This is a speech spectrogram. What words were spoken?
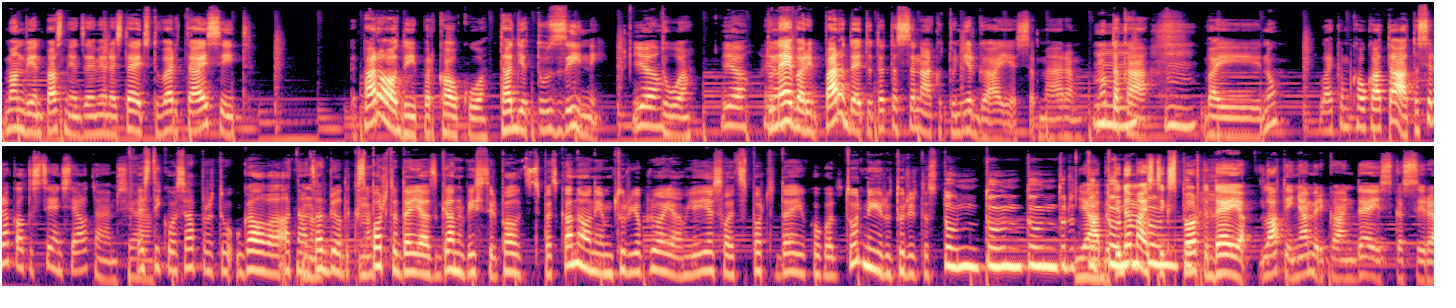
man viena pasniedzēja vienreiz teica, tu vari taisīt parodiju par kaut ko, tad, ja tu zini Jā, to. jā, Tu jā. nevari parodēt, tad tas sanāk, ka tu ir gājies apmēram. Mm. Nu, tā kā, mm. vai, nu, laikam kaut kā tā. Tas ir atkal tas cieņas jautājums. Jā. Es tikko sapratu, galvā atnāca Nu, atbilde, ka nu. sporta dejās gan viss ir palicis pēc kanoniem. Tur joprojām, ja ieslēdz sporta deju kaut kādu turnīru, tur ir tas tun, tun, tun, tur, Jā, bet tun, cik sporta dēļa, latīņu amerikāņu dēļas, kas ir,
